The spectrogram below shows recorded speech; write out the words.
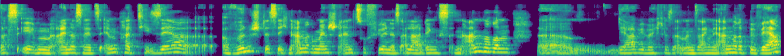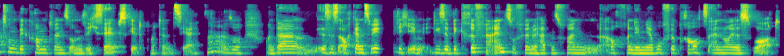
dass eben einerseits Empathie sehr erwünscht ist, sich in andere Menschen einzufühlen, ist allerdings in anderen, ähm, ja, wie möchte man sagen, eine andere Bewertung bekommt, wenn es um sich selbst geht, potenziell. Ne? Also, und da ist es auch ganz wichtig, eben diese Begriffe einzuführen. Wir hatten es vorhin auch von dem, ja, wofür braucht es ein neues Wort?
